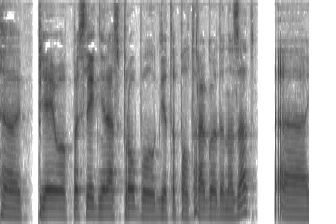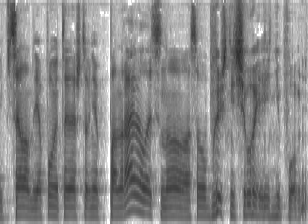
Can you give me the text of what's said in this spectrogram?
Э, Я его последний раз пробовал где-то полтора года назад. Э, В целом, я помню тогда, что мне понравилось, но особо больше ничего я и не помню.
